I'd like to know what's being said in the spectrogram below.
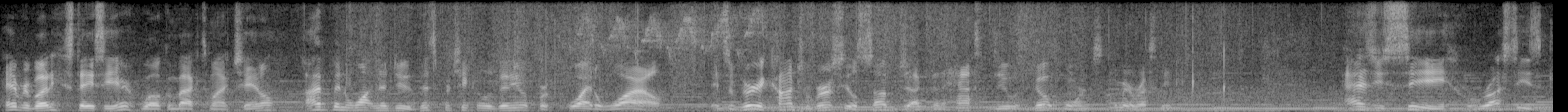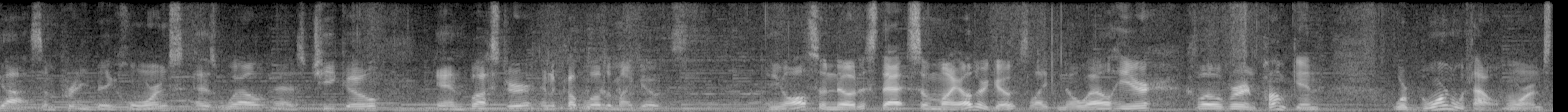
Hey everybody, Stacy here. Welcome back to my channel. I've been wanting to do this particular video for quite a while. It's a very controversial subject and it has to do with goat horns. Come here, Rusty. As you see, Rusty's got some pretty big horns as well as Chico and Buster and a couple other my goats. And you'll also notice that some of my other goats like Noel here, Clover and Pumpkin were born without horns.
